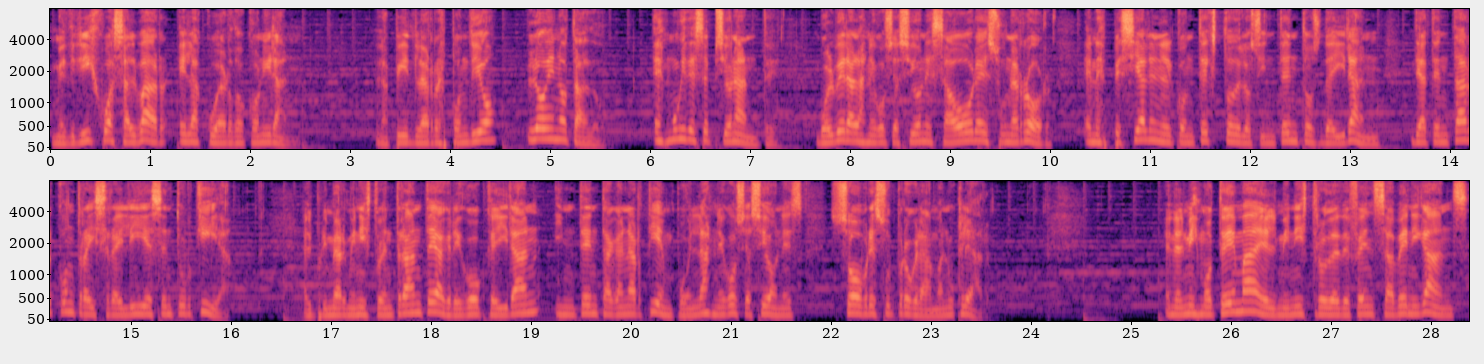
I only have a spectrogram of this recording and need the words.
me dirijo a salvar el acuerdo con Irán. Lapid le respondió, lo he notado. Es muy decepcionante. Volver a las negociaciones ahora es un error, en especial en el contexto de los intentos de Irán de atentar contra israelíes en Turquía. El primer ministro entrante agregó que Irán intenta ganar tiempo en las negociaciones sobre su programa nuclear. En el mismo tema, el ministro de Defensa Benny Gantz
